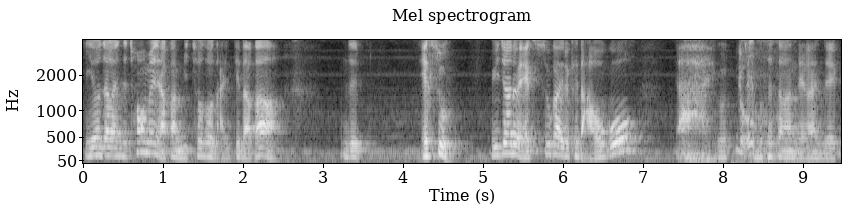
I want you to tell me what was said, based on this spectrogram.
이 여자가 이제 처음에는 약간 미쳐서 날뛰다가 이제 액수 위자료 액수가 이렇게 나오고 야 이거 잘못했다가 내가 이제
